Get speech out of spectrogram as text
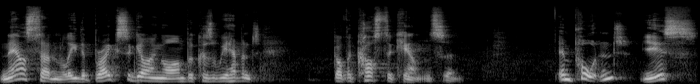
Now suddenly the brakes are going on because we haven't got the cost accountants in. Important, yes,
